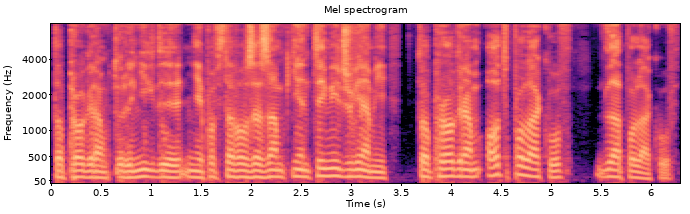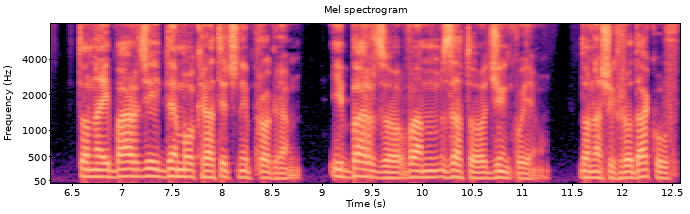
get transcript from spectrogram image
To program, który nigdy nie powstawał za zamkniętymi drzwiami. To program od Polaków dla Polaków. To najbardziej demokratyczny program i bardzo Wam za to dziękuję. Do naszych rodaków,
